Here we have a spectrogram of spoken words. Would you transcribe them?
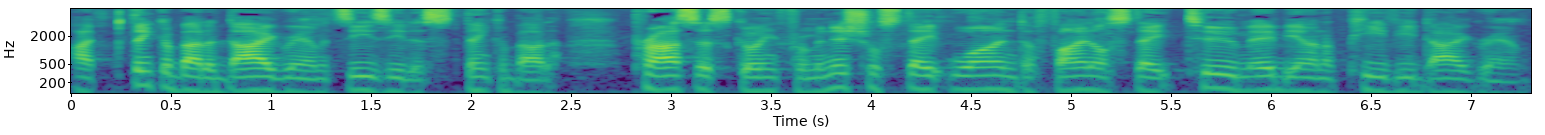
I think about a diagram, it's easy to think about a process going from initial state 1 to final state 2, maybe on a PV diagram.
